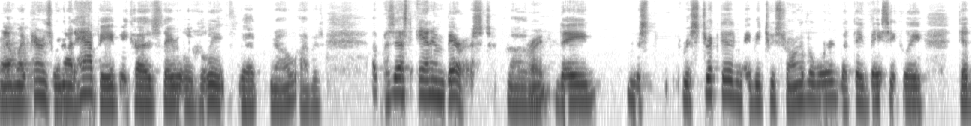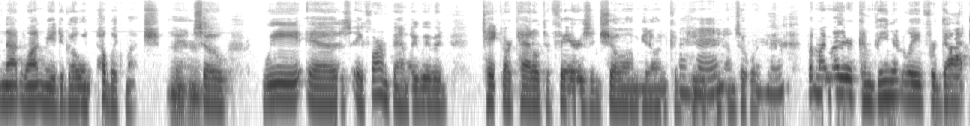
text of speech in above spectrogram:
Now, my parents were not happy because they really believed that, you know, I was possessed and embarrassed. Um, right. They res- restricted, maybe too strong of a word, but they basically did not want me to go in public much. Mm-hmm. And so we, as a farm family, we would take our cattle to fairs and show them, you know, and compete mm-hmm. you know, and so forth. Mm-hmm. But my mother conveniently forgot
